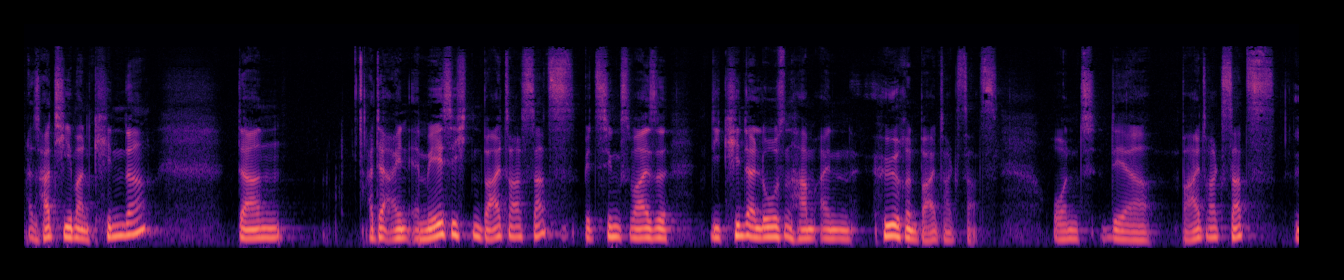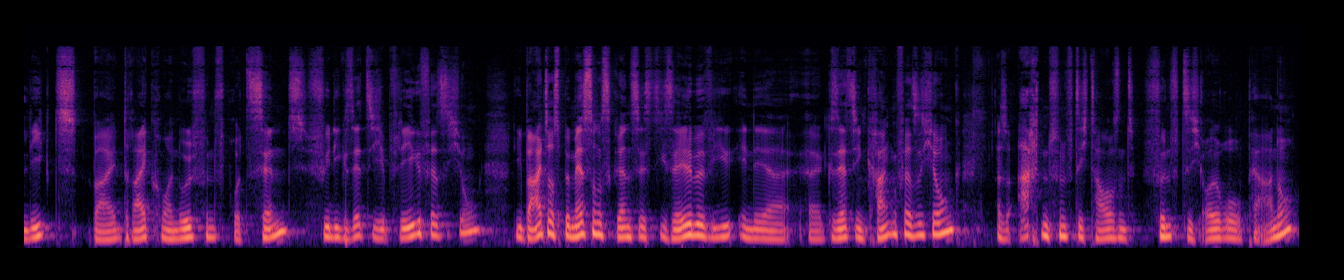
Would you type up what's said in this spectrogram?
Also hat jemand Kinder, dann hat er einen ermäßigten Beitragssatz, beziehungsweise die Kinderlosen haben einen höheren Beitragssatz. Und der Beitragssatz liegt bei 3,05 Prozent für die gesetzliche Pflegeversicherung. Die Beitragsbemessungsgrenze ist dieselbe wie in der äh, gesetzlichen Krankenversicherung, also 58.050 Euro per anno.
